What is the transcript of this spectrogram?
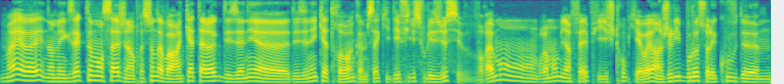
Ouais, ouais, non, mais exactement ça. J'ai l'impression d'avoir un catalogue des années, euh, des années 80 comme ça qui défile sous les yeux. C'est vraiment, vraiment bien fait. Puis je trouve qu'il y a ouais, un joli boulot sur les couves de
